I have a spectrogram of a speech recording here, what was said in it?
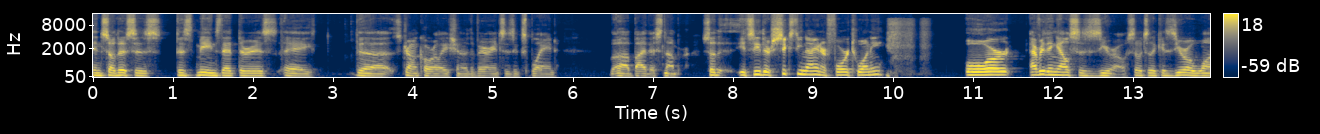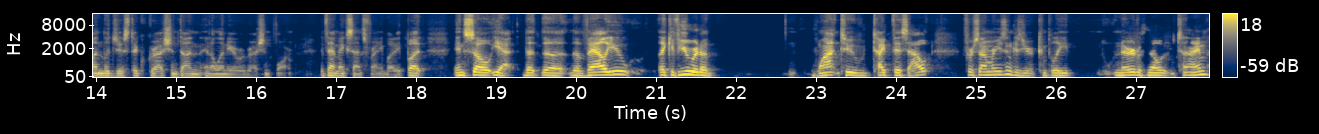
And so this is this means that there is a the strong correlation or the variance is explained uh, by this number. So th- it's either 69 or 420, or everything else is zero. So it's like a zero one logistic regression done in a linear regression form, if that makes sense for anybody. But and so yeah, the the the value, like if you were to want to type this out for some reason because you're a complete nerd with no time,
